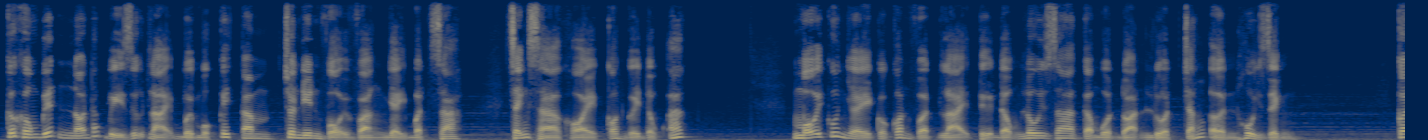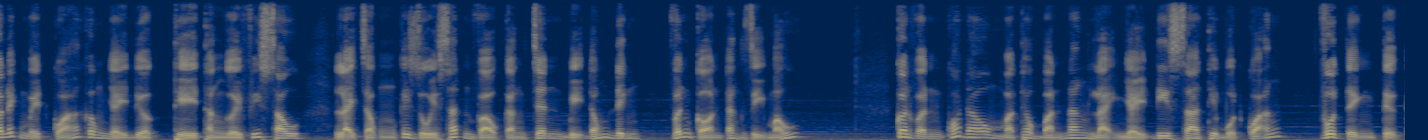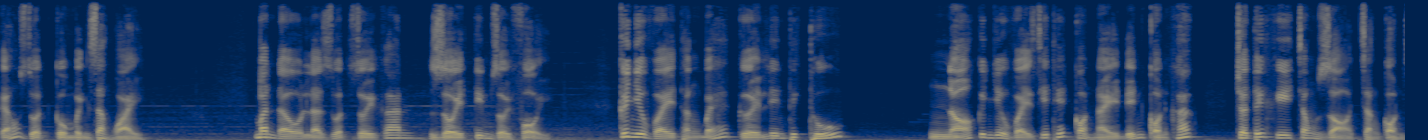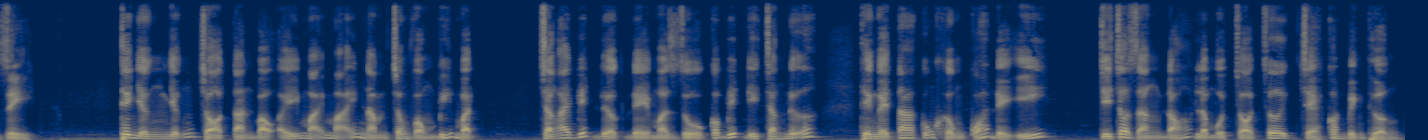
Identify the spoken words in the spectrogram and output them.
Cứ không biết nó đã bị giữ lại bởi một cái tâm cho nên vội vàng nhảy bật ra, tránh xa khỏi con người độc ác. Mỗi cú nhảy của con vật lại tự động lôi ra cả một đoạn luột trắng ẩn hôi rình. Con ếch mệt quá không nhảy được thì thằng người phía sau lại chọc cái dùi sắt vào cẳng chân bị đóng đinh, vẫn còn đang dỉ máu. Con vật quá đau mà theo bản năng lại nhảy đi xa thêm một quãng, vô tình tự kéo ruột của mình ra ngoài. Ban đầu là ruột rồi gan, rồi tim rồi phổi. Cứ như vậy thằng bé cười lên thích thú. Nó cứ như vậy giết hết con này đến con khác, cho tới khi trong giỏ chẳng còn gì. Thế nhưng những trò tàn bạo ấy mãi mãi nằm trong vòng bí mật. Chẳng ai biết được để mà dù có biết đi chăng nữa, thì người ta cũng không quá để ý. Chỉ cho rằng đó là một trò chơi trẻ con bình thường.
